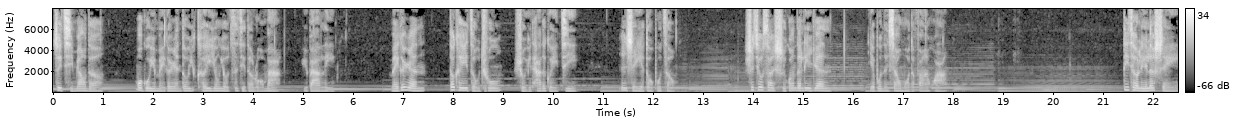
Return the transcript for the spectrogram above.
最奇妙的，莫过于每个人都可以拥有自己的罗马与巴黎，每个人都可以走出。属于他的轨迹，任谁也夺不走。是就算时光的利刃也不能消磨的繁华。地球离了谁，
